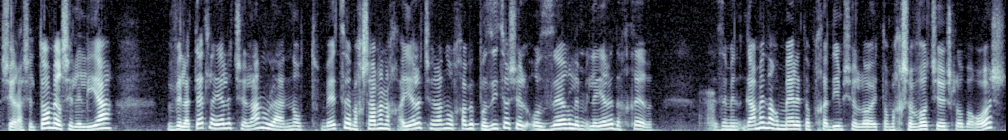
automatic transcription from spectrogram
השאלה של תומר, של אליה, ולתת לילד שלנו לענות. בעצם עכשיו אנחנו, הילד שלנו עכשיו בפוזיציה של עוזר לילד אחר. זה גם מנרמל את הפחדים שלו, את המחשבות שיש לו בראש,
